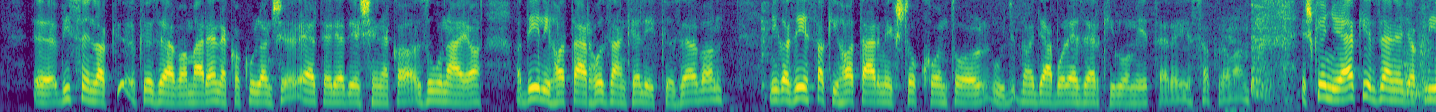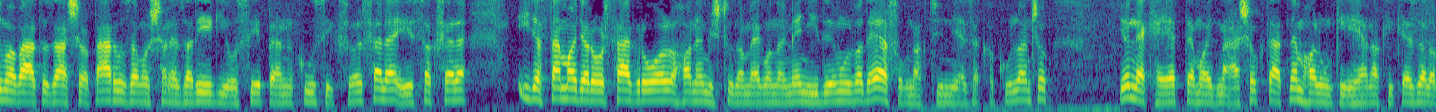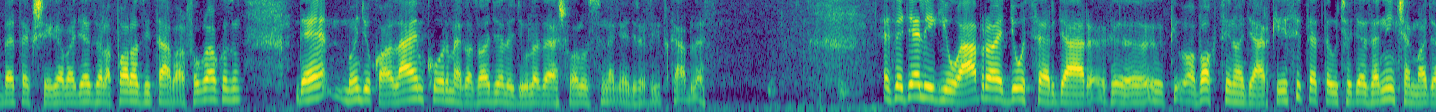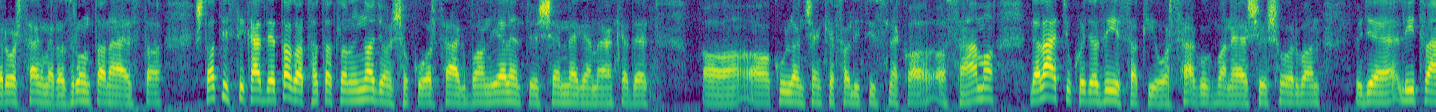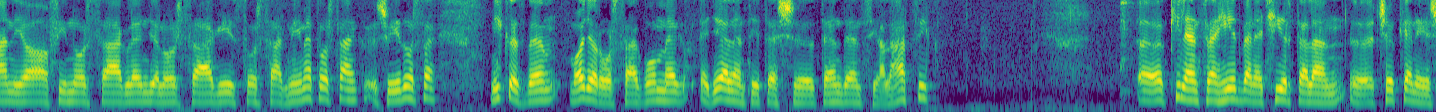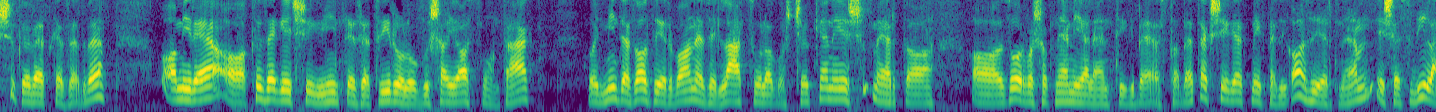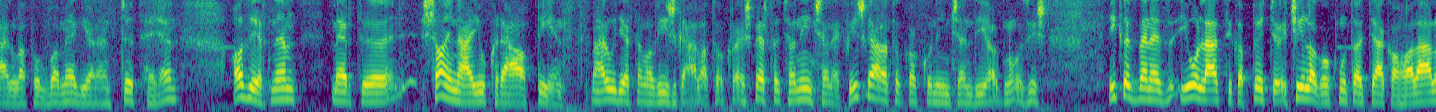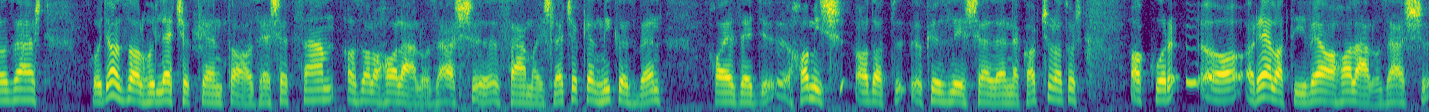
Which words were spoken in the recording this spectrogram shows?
viszonylag közel van már ennek a kullancs elterjedésének a zónája, a déli határ hozzánk elég közel van, míg az északi határ még Stockholmtól úgy nagyjából ezer kilométerre északra van. És könnyű elképzelni, hogy a klímaváltozással párhuzamosan ez a régió szépen kúszik fölfele, északfele, így aztán Magyarországról, ha nem is tudom megmondani, hogy mennyi idő múlva, de el fognak tűnni ezek a kullancsok. Jönnek helyette majd mások, tehát nem halunk éhen, akik ezzel a betegséggel vagy ezzel a parazitával foglalkozunk, de mondjuk a Lyme-kor meg az agyvelőgyulladás valószínűleg egyre ritkább lesz. Ez egy elég jó ábra, egy gyógyszergyár, a vakcinagyár készítette, úgyhogy ezen nincsen Magyarország, mert az rontaná ezt a statisztikát, de tagadhatatlan, hogy nagyon sok országban jelentősen megemelkedett a, a kullancsenkefalitisnek a, a száma, de látjuk, hogy az északi országokban elsősorban, ugye Litvánia, Finnország, Lengyelország, Észtország, Németország, Svédország, miközben Magyarországon meg egy ellentétes tendencia látszik, 97-ben egy hirtelen csökkenés következett be, amire a közegészségügyi intézet virológusai azt mondták, hogy mindez azért van, ez egy látszólagos csökkenés, mert a, az orvosok nem jelentik be ezt a betegséget, mégpedig azért nem, és ez világlapokban megjelent több helyen, azért nem, mert sajnáljuk rá a pénzt. Már úgy értem a vizsgálatokra. És persze, hogyha nincsenek vizsgálatok, akkor nincsen diagnózis. Miközben ez jól látszik, a pötty- csillagok mutatják a halálozást, hogy azzal, hogy lecsökkent az esetszám, azzal a halálozás száma is lecsökkent, miközben ha ez egy hamis adat közléssel lenne kapcsolatos, akkor a relatíve a halálozás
